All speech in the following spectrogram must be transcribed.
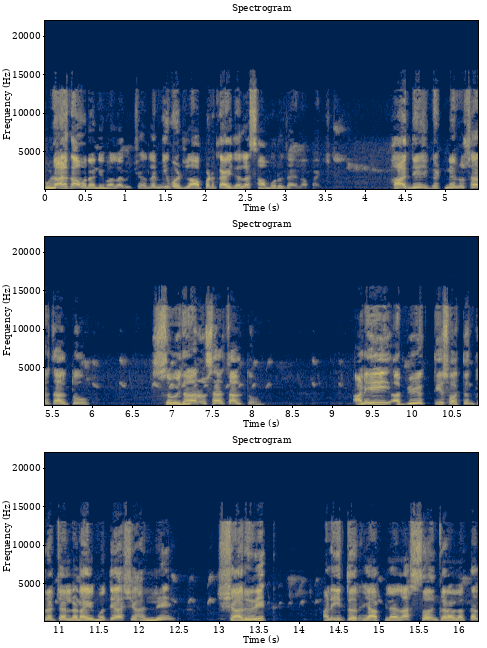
कुणाल कामराने मला विचारलं? मी म्हटलं आपण कायद्याला सामोरं जायला पाहिजे. हा देश घटनेनुसार चालतो संविधानानुसार चालतो आणि अभिव्यक्ती स्वातंत्र्याच्या लढाईमध्ये असे हल्ले शारीरिक आणि इतर हे आपल्याला सहन करावे लागतात.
